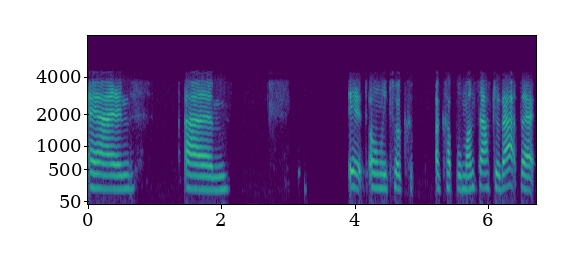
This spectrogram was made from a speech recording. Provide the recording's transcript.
and um, it only took a couple months after that that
